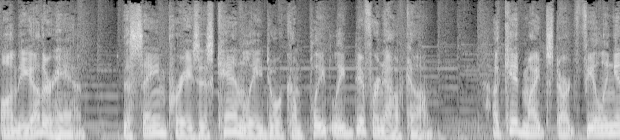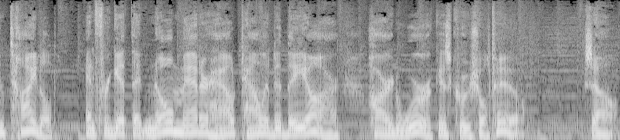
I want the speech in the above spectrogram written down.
On the other hand, the same praises can lead to a completely different outcome. A kid might start feeling entitled and forget that no matter how talented they are, hard work is crucial too. So,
